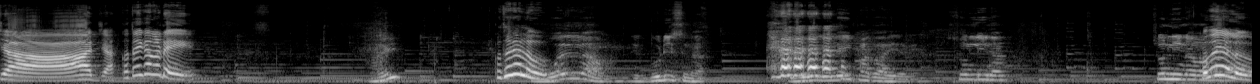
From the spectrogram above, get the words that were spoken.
যা যা। কোথায় গেল রে? ভাই? কোথায় গেল? বললাম যে ঘুরিস না। এই ফাঁকা হয়ে যাবে। শুনলি না? শুনলি না কোথায় গেল।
